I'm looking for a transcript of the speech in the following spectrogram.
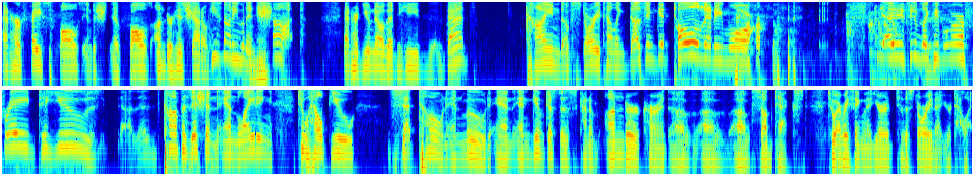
and her face falls into sh- uh, falls under his shadow. He's not even in Mhm. shot, and her you know that he that kind of storytelling doesn't get told anymore. Yeah, it seems like people are afraid to use uh, composition and lighting to help you set tone and mood and, and give just as kind of undercurrent of, of, of subtext to everything that you're to the story that you're telling.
